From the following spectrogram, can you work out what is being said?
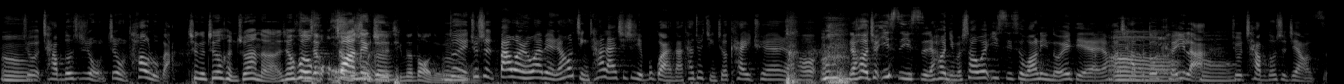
嗯，就差不多是这种这种套路吧。这个这个很赚的，像会画那个听得到对吧？对，就是八万人外面，然后警察来其实也不管的，他就警车开一圈，然后 然后就意思意思，然后你们稍微意思意思往里挪一点，然后差不多可以了，嗯就差不多是这样子。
